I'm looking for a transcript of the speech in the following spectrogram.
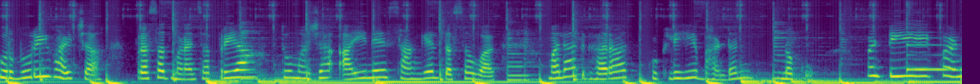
कुरबुरी व्हायच्या प्रसाद म्हणायचा प्रिया तू माझ्या आईने सांगेल तसं वाग. मला घरात कुठलीही भांडण नको. पण ती पण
